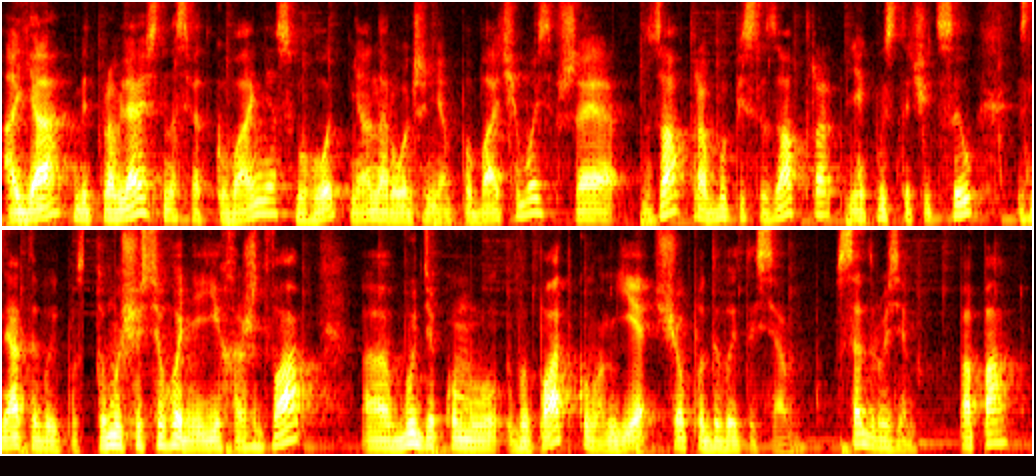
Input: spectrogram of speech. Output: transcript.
А я відправляюсь на святкування свого дня народження. Побачимось вже завтра або післязавтра, як вистачить сил зняти випуск. Тому що сьогодні їх аж два. Е, В будь-якому випадку вам є що подивитися. Все, друзі, па-па!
